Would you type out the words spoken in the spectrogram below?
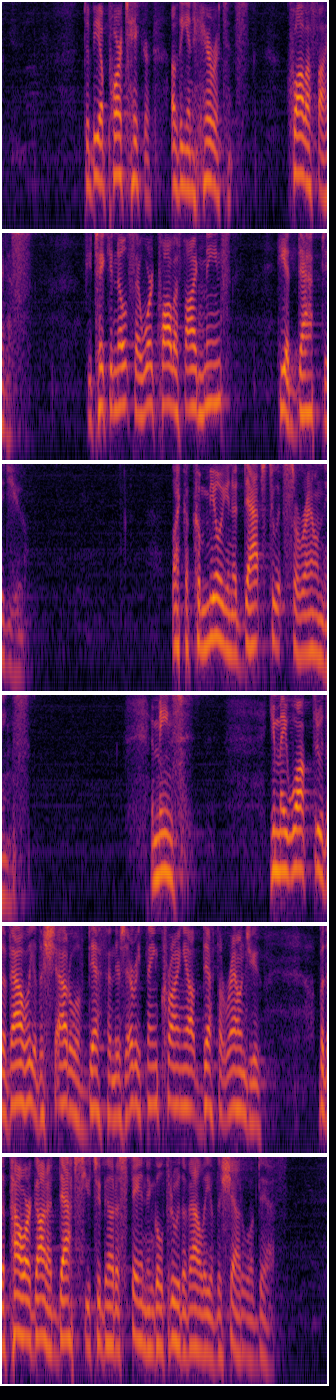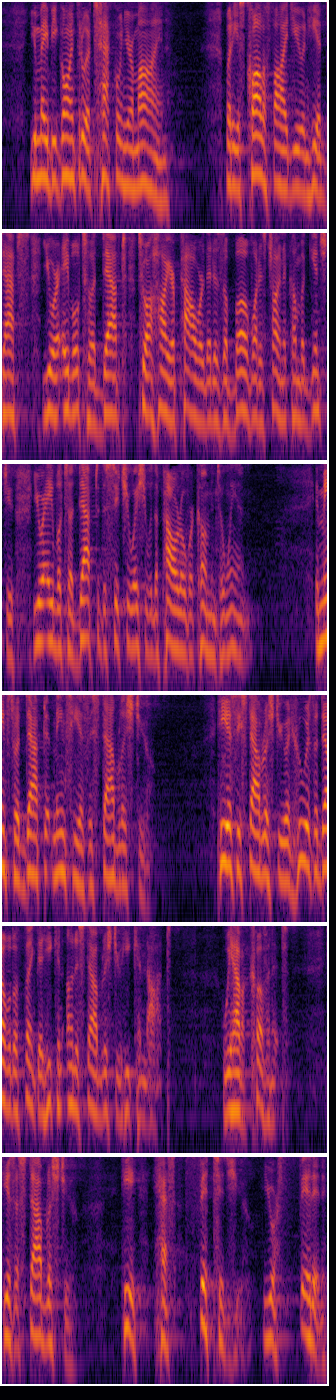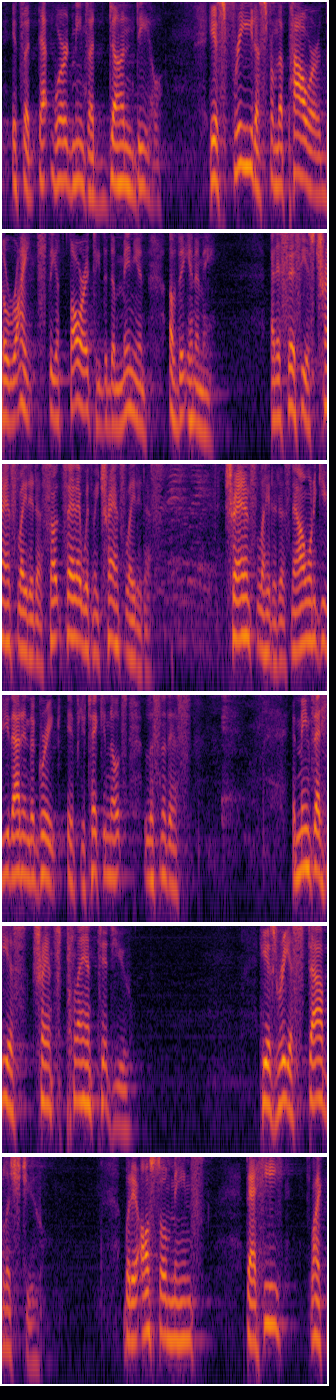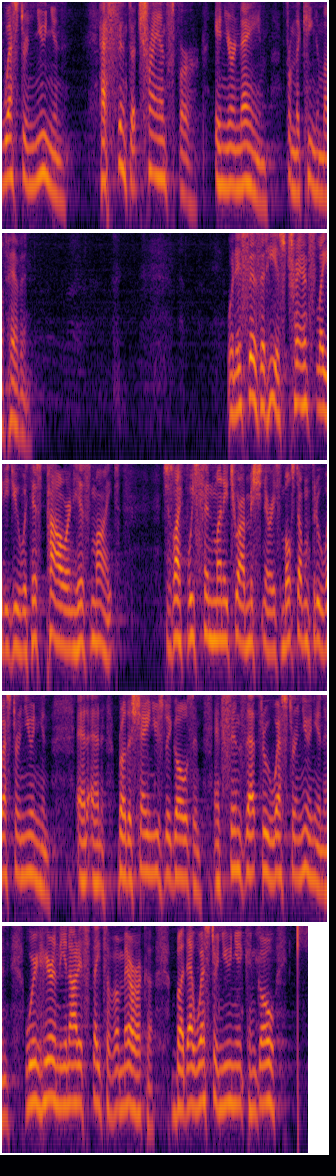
To be a partaker of the inheritance. Qualified us. If you take your notes, that word qualified means he adapted you. Like a chameleon adapts to its surroundings. It means you may walk through the valley of the shadow of death and there's everything crying out death around you. But the power of God adapts you to be able to stand and go through the valley of the shadow of death. You may be going through attack on your mind, but he has qualified you and he adapts. You are able to adapt to a higher power that is above what is trying to come against you. You are able to adapt to the situation with the power to overcome and to win. It means to adapt. It means he has established you. He has established you. And who is the devil to think that he can unestablish you? He cannot. We have a covenant. He has established you. He has fitted you. You are fitted. It's a, that word means a done deal. He has freed us from the power, the rights, the authority, the dominion of the enemy. And it says he has translated us. So say that with me, translated us. Translated. translated us. Now I want to give you that in the Greek. If you're taking notes, listen to this. It means that he has transplanted you. He has reestablished you. But it also means that he, like Western Union, has sent a transfer in your name from the kingdom of heaven. When it says that he has translated you with his power and his might, just like we send money to our missionaries, most of them through Western Union, and, and Brother Shane usually goes and, and sends that through Western Union. And we're here in the United States of America, but that Western Union can go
